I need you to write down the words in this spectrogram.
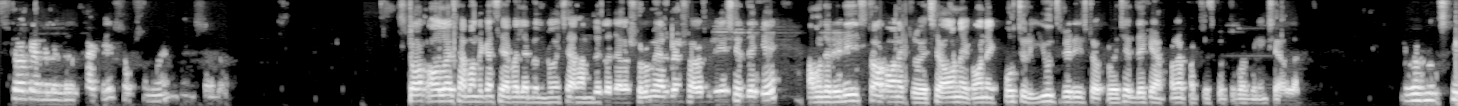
স্টক অ্যাভেলেবেল থাকে সবসময়, ইনশাআল্লাহ। স্টক অলওয়েজ আমাদের কাছে অ্যাভেলেবেল রয়েছে। আলহামদুলিল্লাহ যারা শোরুমে আসবেন সরাসরি এসে দেখে আমাদের রেডি স্টক অনেক রয়েছে অনেক অনেক প্রচুর ইউজ রেডি স্টক রয়েছে দেখে আপনারা পারচেস করতে পারবেন ইনশাআল্লাহ। এবার হচ্ছে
